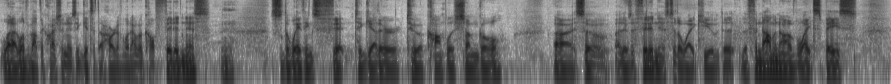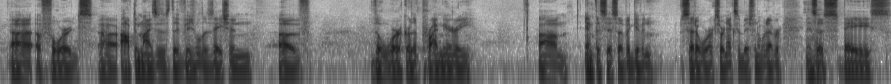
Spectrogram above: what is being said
what I love about the question is it gets at the heart of what I would call fittedness. Mm. So the way things fit together to accomplish some goal. Uh, so uh, there's a fittedness to the white cube. The the phenomena of white space uh, affords uh, optimizes the visualization of the work or the primary um, emphasis of a given set of works or an exhibition or whatever. And so space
